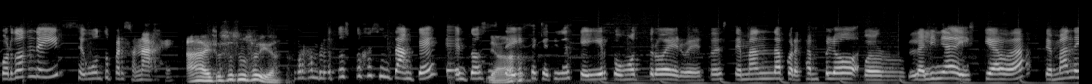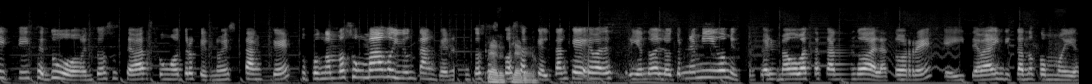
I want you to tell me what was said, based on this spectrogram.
por dónde ir según tu personaje. Ah, eso, eso no sabía. Por ejemplo, tú escoges un tanque, entonces Ya. te dice que tienes que ir con otro héroe. Entonces te manda, por ejemplo, por la línea de izquierda, te manda y te dice dúo. Entonces te vas con otro que no es tanque. Supongamos un mago y un tanque. ¿no? Entonces, Claro, cosa claro. que el tanque va destruyendo al otro enemigo, mientras el mago va atacando a la torre y te va indicando cómo ir,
